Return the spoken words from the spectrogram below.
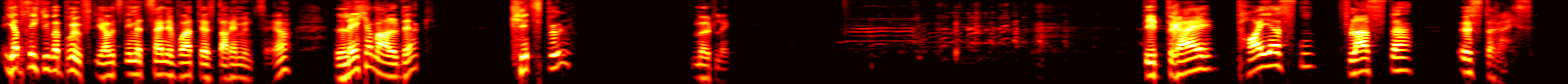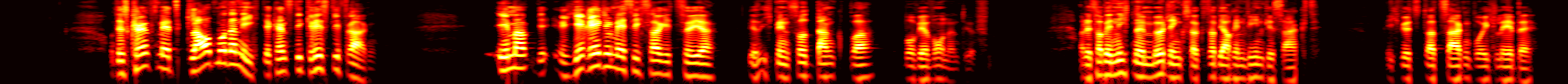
Ich habe es nicht überprüft, ich habe jetzt nicht mehr seine Worte als bare Münze. Ja. Lech am Arlberg, Kitzbühel, Mödling. Die drei teuersten Pflaster Österreichs. Und das könnt ihr mir jetzt glauben oder nicht. Ihr könnt die Christi fragen immer, regelmäßig sage ich zu ihr, ich bin so dankbar, wo wir wohnen dürfen. Und das habe ich nicht nur in Mödling gesagt, das habe ich auch in Wien gesagt. Ich würde dort sagen, wo ich lebe.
